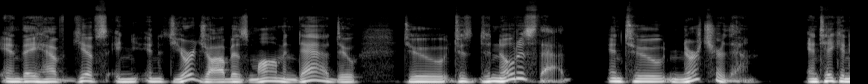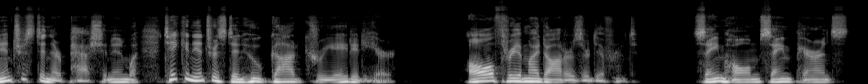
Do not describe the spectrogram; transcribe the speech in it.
and they have gifts, and, and it's your job as mom and dad to to to to notice that and to nurture them and take an interest in their passion and what take an interest in who God created here. All three of my daughters are different. Same home, same parents,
